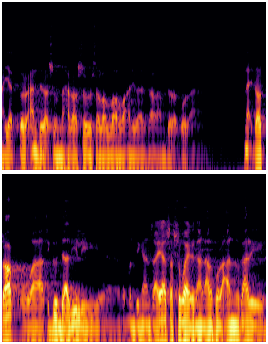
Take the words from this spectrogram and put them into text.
ayat Quran delok sunnah Rasul Sallallahu Alaihi Wasallam delok Quran. Nek cocok, wah digundalili. Kepentingan saya sesuai dengan Al-Quranul Karim.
